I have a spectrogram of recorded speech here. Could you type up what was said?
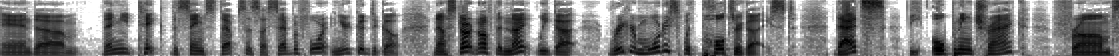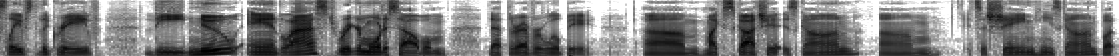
and um, then you take the same steps as I said before, and you're good to go. Now, starting off the night, we got Rigor Mortis with Poltergeist. That's the opening track from Slaves to the Grave, the new and last Rigor Mortis album that there ever will be. Um, Mike Scaccia is gone. Um, it's a shame he's gone, but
